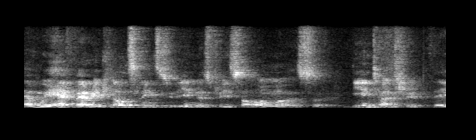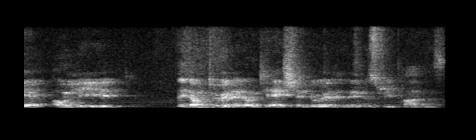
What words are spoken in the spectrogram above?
And we have very close links to the industry. So almost so the internship, they only, they don't do it at OTH, they do it at industry partners.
